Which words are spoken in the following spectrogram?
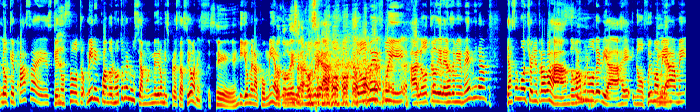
lo que pasa es que nosotros, miren, cuando nosotros renunciamos, me dieron mis prestaciones. Sí. Y yo me la comí al Fue otro con eso que nos o sea, yo me fui al otro día y le dije a José Miguel, "Eh, mira, ya son ocho años trabajando, vámonos de viaje. Y nos fuimos Mira. a Miami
